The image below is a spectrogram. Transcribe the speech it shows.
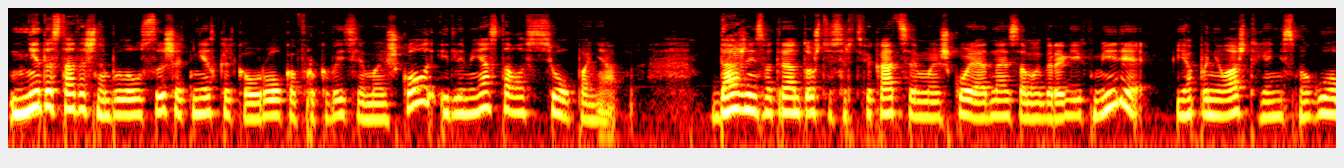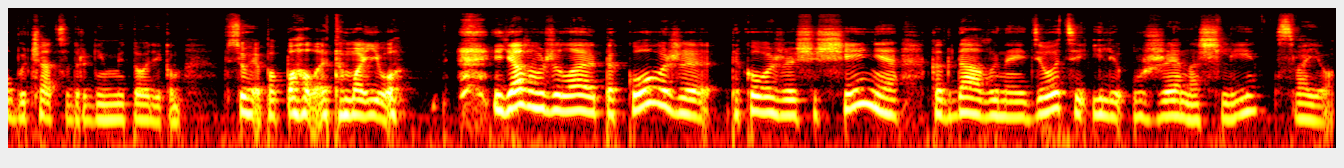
Мне достаточно было услышать несколько уроков руководителя моей школы, и для меня стало все понятно – даже несмотря на то, что сертификация в моей школе одна из самых дорогих в мире, я поняла, что я не смогу обучаться другим методикам. Все, я попала, это мое. И я вам желаю такого же, такого же ощущения, когда вы найдете или уже нашли свое.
